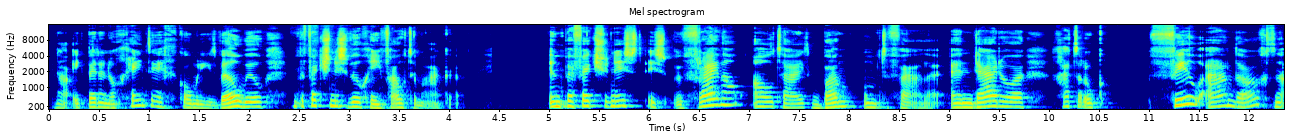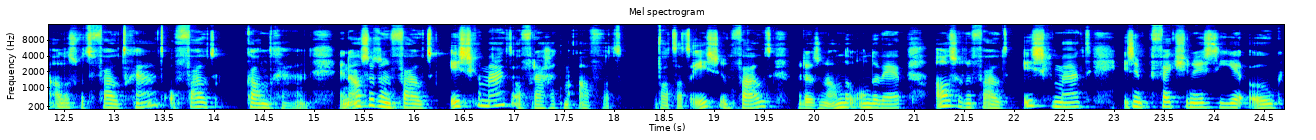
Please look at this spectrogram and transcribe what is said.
nou ik ben er nog geen tegengekomen die het wel wil, een perfectionist wil geen fouten maken. Een perfectionist is vrijwel altijd bang om te falen. En daardoor gaat er ook veel aandacht naar alles wat fout gaat of fout kan gaan. En als er een fout is gemaakt, al vraag ik me af wat, wat dat is, een fout, maar dat is een ander onderwerp. Als er een fout is gemaakt, is een perfectionist hier ook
